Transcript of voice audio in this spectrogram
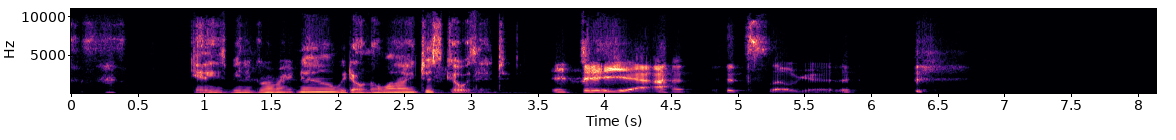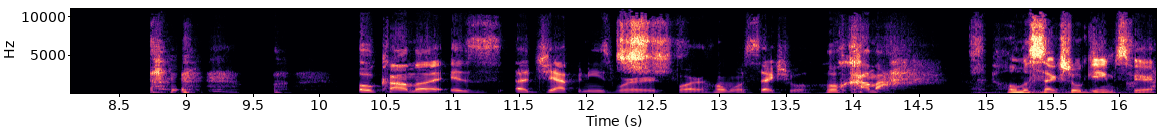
Kenny's being a girl right now. We don't know why. Just go with it. yeah, it's so good. Okama is a Japanese word for homosexual. Okama. Homosexual game sphere.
